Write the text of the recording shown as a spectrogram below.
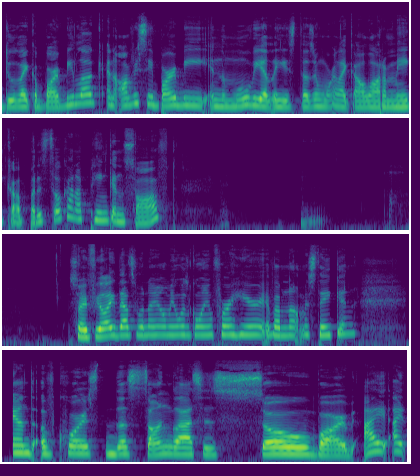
do like a Barbie look. And obviously, Barbie in the movie at least doesn't wear like a lot of makeup, but it's still kind of pink and soft. So I feel like that's what Naomi was going for here, if I'm not mistaken. And of course, the sunglasses so Barbie. I, I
